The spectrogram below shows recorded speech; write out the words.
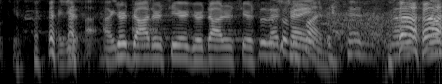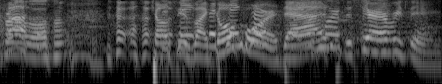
Okay. I get, I, your daughter's here, your daughter's here, so this will right. be fun. no, no problem. Kelsey's think- like, go for for- it, for having more Dad. Just share everything.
